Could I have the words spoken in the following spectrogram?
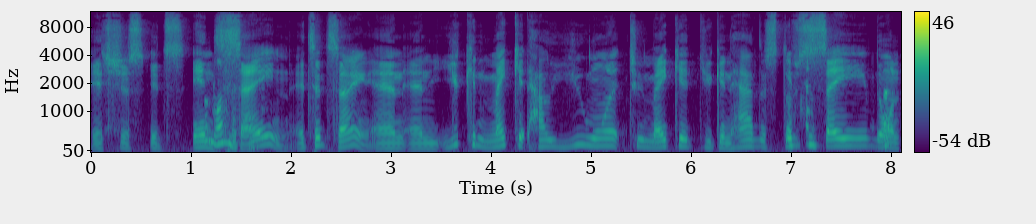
it's just it's insane. It's insane, and and you can make it how you want to make it. You can have the stuff can, saved on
